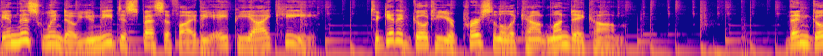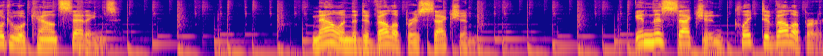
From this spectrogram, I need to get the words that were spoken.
In this window you need to specify the API key. To get it go to your personal account Monday.com. Then go to Account Settings. Now in the Developers section. In this section, click Developer.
